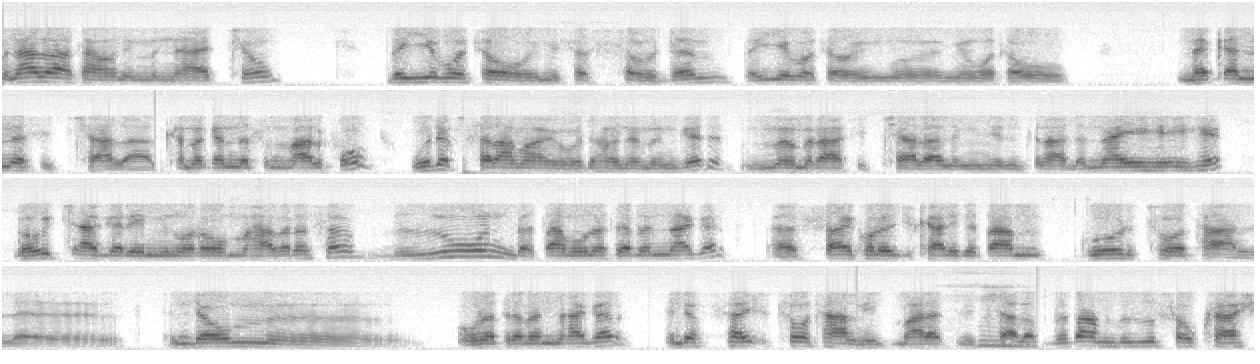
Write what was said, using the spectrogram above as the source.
ምናልባት አሁን የምናያቸው በየቦታው የሚፈሰው ደም በየቦታው የሚሞተው መቀነስ ይቻላል። ከመቀነስም አልፎ ወደ ሰላማዊ ወደሆነ መንገድ መምራት ይቻላል የሚል እንትን አለ እና ይሄ ይሄ በውጭ ሀገር የሚኖረውን ማህበረሰብ ብዙውን በጣም እውነት ለመናገር psychologically በጣም ጎድቶታል። እንደውም እውነት ለመናገር እንደው ፈጭቶታል ማለት የሚቻለው በጣም ብዙ ሰው crush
